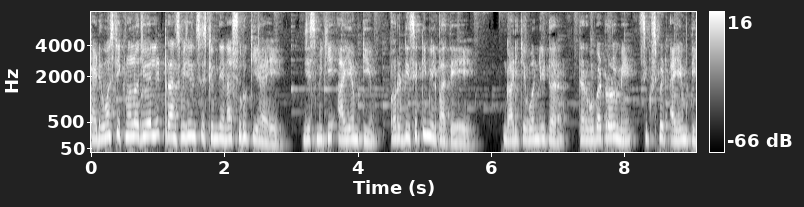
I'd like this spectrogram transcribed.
एडवांस टेक्नोलॉजी वाले ट्रांसमिशन सिस्टम देना शुरू किया है, जिसमें कि आई और डी मिल पाते हैं। गाड़ी के वन लीटर टर्बो पेट्रोल में six speed I M T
